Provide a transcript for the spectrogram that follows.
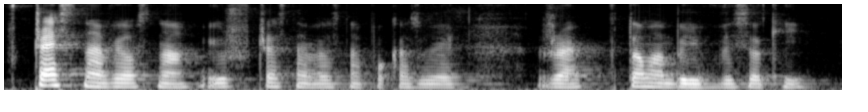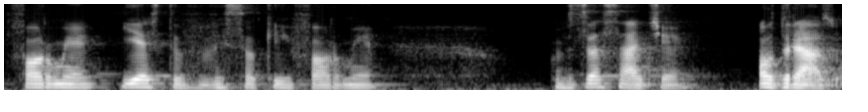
wczesna wiosna, już wczesna wiosna pokazuje, że kto ma być w wysokiej formie, jest w wysokiej formie w zasadzie od razu.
